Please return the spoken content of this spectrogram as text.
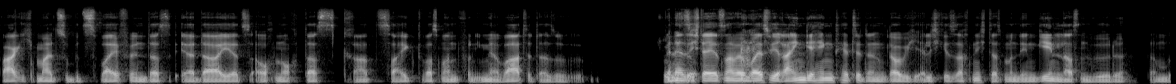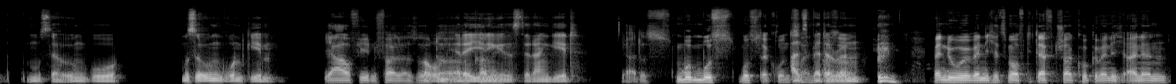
wage ich mal zu bezweifeln, dass er da jetzt auch noch das gerade zeigt, was man von ihm erwartet. Also so, wenn er sich da jetzt noch wer weiß wie reingehängt hätte, dann glaube ich ehrlich gesagt nicht, dass man den gehen lassen würde. Da muss er irgendwo, muss er irgendeinen Grund geben. Ja, auf jeden Fall. Also warum er derjenige ist, der dann geht. Ja, das mu muss, muss der Grund Als sein. Als Veteran. Also, wenn du, wenn ich jetzt mal auf die Death Chart gucke, wenn ich einen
